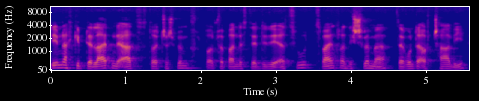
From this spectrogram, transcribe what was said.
Demnach gibt der leitende Arzt des Deutschen Schwimmsportverbandes der DDR zu, 22 Schwimmer, darunter auch Charlie,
